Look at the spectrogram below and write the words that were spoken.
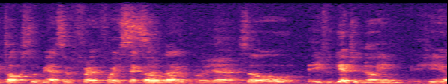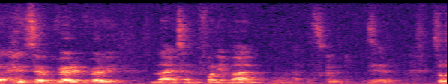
He talks to me as a friend for a second. So like, bro. Yeah. so if you get to know him, he is a very very nice and funny man. Mm, that's good. That's Yeah. good. So,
